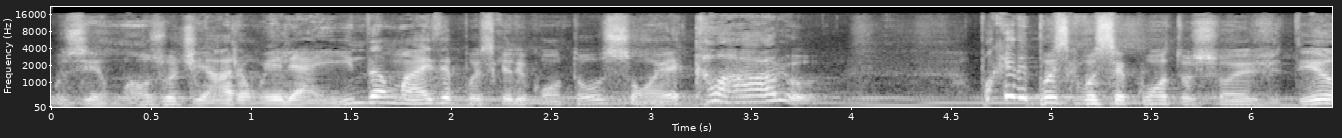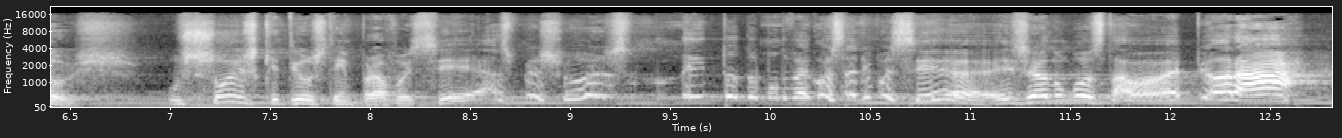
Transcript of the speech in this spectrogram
Os irmãos odiaram ele ainda mais depois que ele contou o sonho, é claro. Porque depois que você conta os sonhos de Deus, os sonhos que Deus tem para você, as pessoas, nem todo mundo vai gostar de você. Eles já não gostavam, vai piorar.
